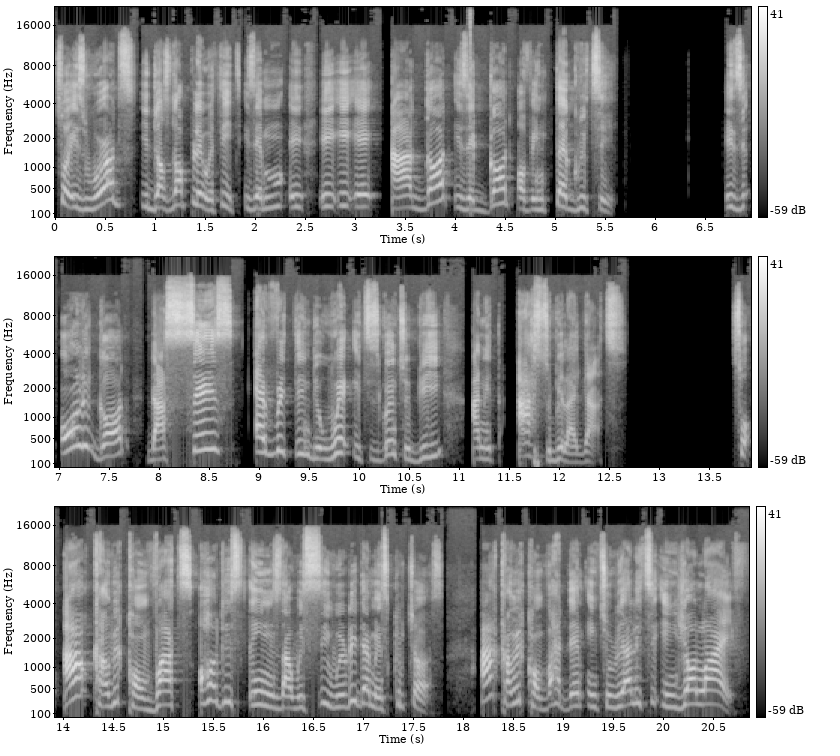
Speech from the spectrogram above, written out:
So his words, he does not play with it. He's a, a, a, a, our God is a God of integrity. He's the only God that says everything the way it is going to be, and it has to be like that. So, how can we convert all these things that we see? We read them in scriptures. How can we convert them into reality in your life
